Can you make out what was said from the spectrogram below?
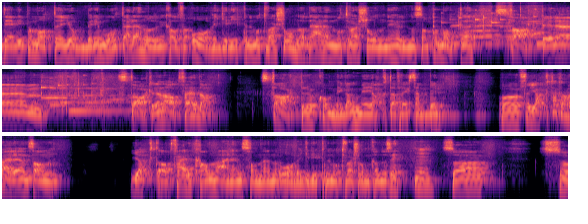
det vi på en måte jobber imot, er det noe vi kaller for overgripende motivasjon. Og det er den motivasjonen i hunden som på en måte starter eh, Starter en atferd, da. Starter å komme i gang med jakta, f.eks. Og for jakta kan være en sånn Jaktatferd kan være en sånn en overgripende motivasjon, kan du si. Så, så,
